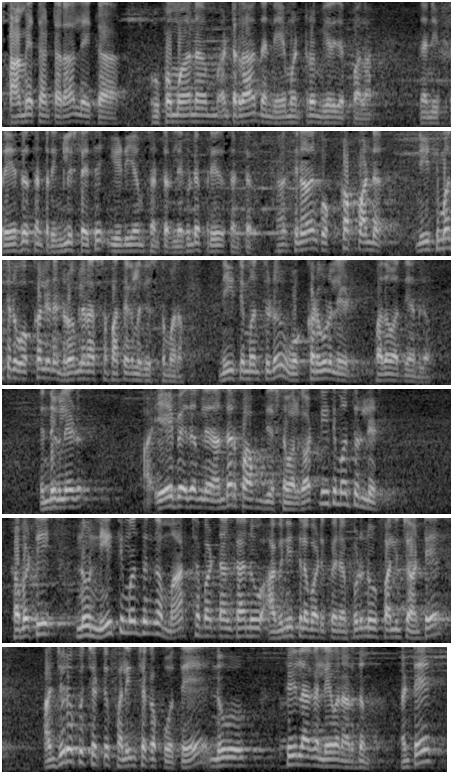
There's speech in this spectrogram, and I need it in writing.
సామెత అంటారా? లేక ఉపమానం అంటారా? దాన్ని ఏమంటారో మీరే చెప్పాలా? దాన్ని ఫ్రేజెస్ అంటారు. ఇంగ్లీష్లో అయితే ఈడియమ్స్ అంటారు. లేకుంటే ఫ్రేజెస్ అంటారు. తినడానికి ఒక్క పండు. నీతిమంతుడు ఒక్క లేడు రోమిల రాష్ట్ర పత్రికలో చూస్తాం మనం. నీతిమంతుడు ఒక్కడు కూడా లేడు పదవ అధ్యాయంలో. ఎందుకు లేడు? ఏ భేదం లేదు. అందరు పాపం చేసిన వాళ్ళు కాబట్టి నీతిమంతుడు లేడు. కాబట్టి నువ్వు నీతిమంతునిగా మార్చబడ్డాక నువ్వు అవినీతిలో పడిపోయినప్పుడు నువ్వు ఫలించావు అంటే అంజురపు చెట్టు ఫలించకపోతే నువ్వు స్త్రీలాగా లేవని అర్థం. అంటే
